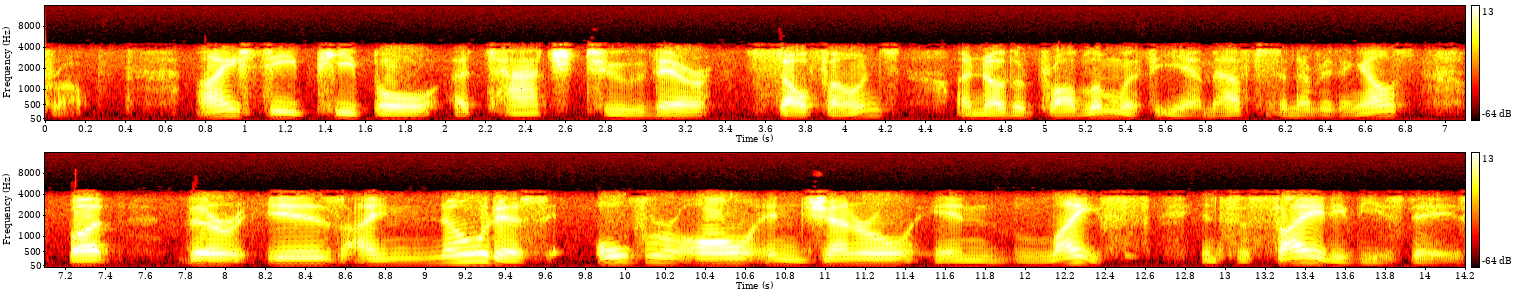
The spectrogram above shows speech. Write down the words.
fro. I see people attached to their cell phones, another problem with EMFs and everything else, but there is, I notice, overall in general in life, in society these days,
